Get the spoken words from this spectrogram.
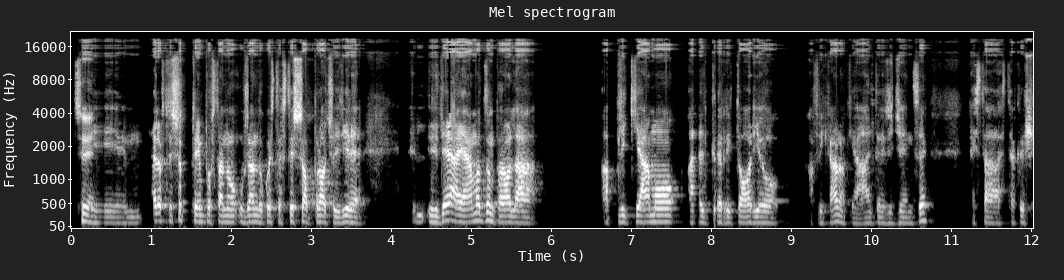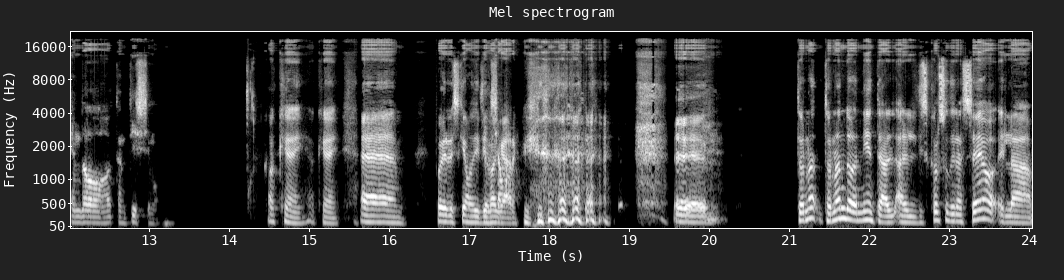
Sì. E, allo stesso tempo stanno usando questo stesso approccio di dire l'idea è Amazon, però la applichiamo al territorio africano che ha altre esigenze e sta, sta crescendo tantissimo. Ok, ok. Eh, poi rischiamo di divagare qui. eh, torna, tornando niente, al, al, discorso della SEO e la,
